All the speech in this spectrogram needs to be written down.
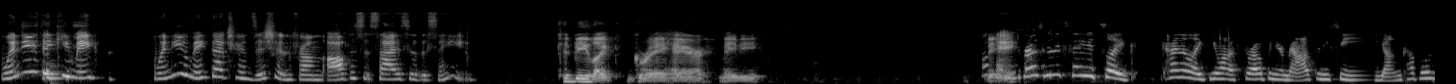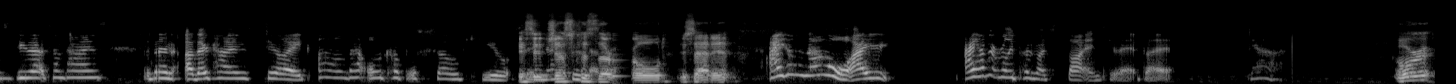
When do you think you make when do you make that transition from opposite sides to the same? Could be like gray hair, maybe. Okay. Maybe. I was gonna say it's like kind of like you want to throw up in your mouth and you see young couples do that sometimes. But then other times you're like, oh, that old couple's so cute. Is it just because they're old? Is that it? I don't know. I I haven't really put much thought into it, but yeah. Or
